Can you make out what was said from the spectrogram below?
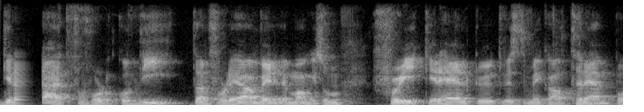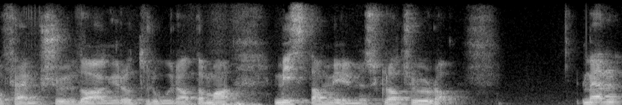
greit for folk å vite, for det er veldig mange som freaker helt ut hvis de ikke har trent på fem-sju dager og tror at de har mista mye muskulatur. da. Men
